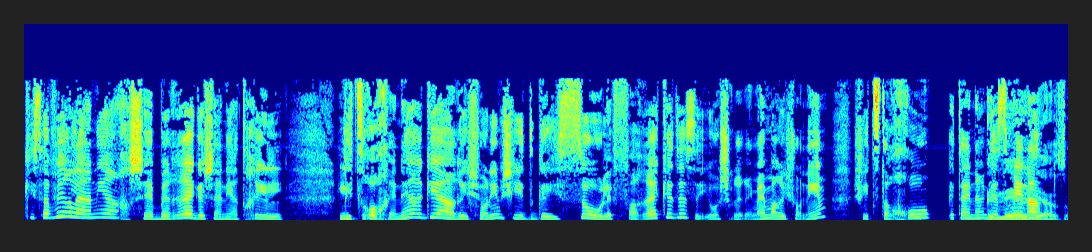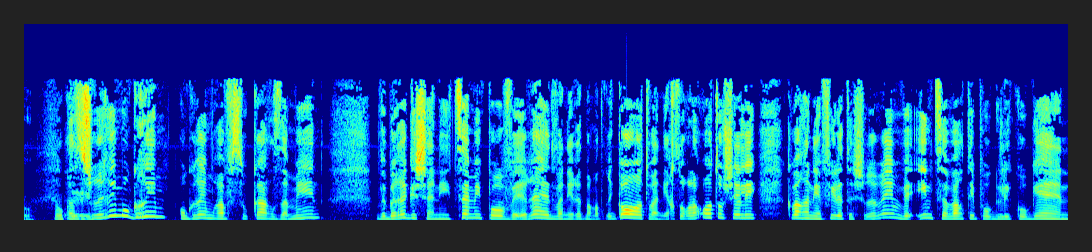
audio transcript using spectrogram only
כי סביר להניח שברגע שאני אתחיל לצרוך אנרגיה, הראשונים שיתגייסו לפרק את זה, זה יהיו השרירים. הם הראשונים שיצטרכו את האנרגיה זמינה. אנרגיה הזו. אוקיי. אז שרירים אוגרים, אוגרים רב סוכר זמין, וברגע שאני אצא מפה וארד, ואני ארד במדרגות, ואני אחזור לאוטו שלי, כבר אני אפעיל את השרירים, ואם צברתי פה גליקוגן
